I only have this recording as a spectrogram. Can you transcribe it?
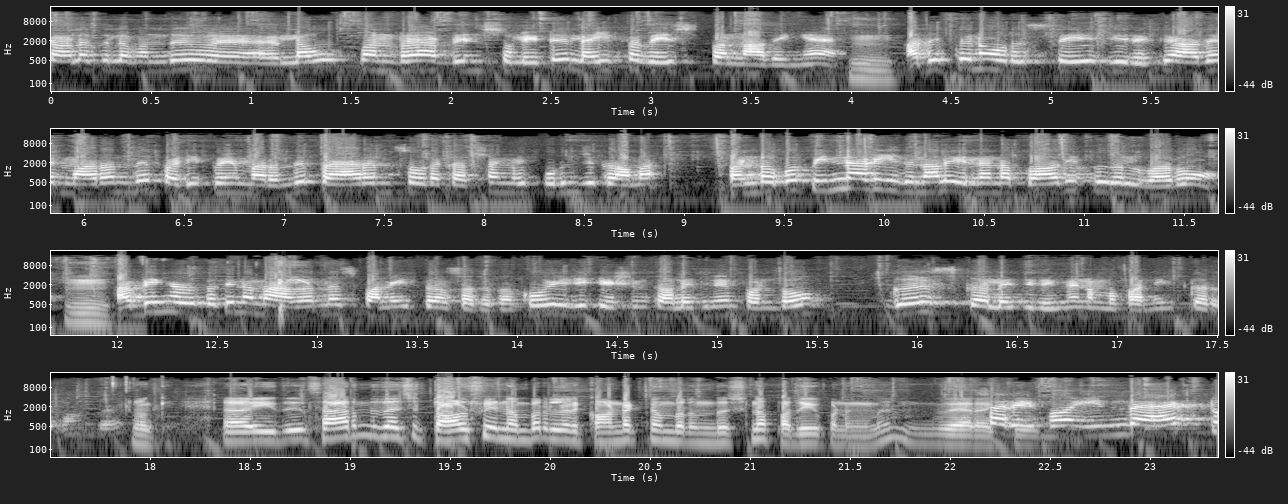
காலத்துல வந்து லவ் பண்றேன் அப்படின்னு சொல்லிட்டு லைஃப வேஸ்ட் பண்ணாதீங்க. அதுக்குன்னு ஒரு ஸ்டேஜ் இருக்கு. அதை மறந்து படிப்பை மறந்து பேரண்ட்ஸோட கஷ்டங்கள் புரிஞ்சுக்காம பண்றப்ப பின்னாடி இதனால என்னென்ன பாதிப்புகள் வரும். அப்படிங்கறத பத்தி நம்ம அவேர்னஸ் பண்ணிட்டு தான் சார் இருக்கோம். கோ எஜுகேஷன் காலேஜ்லயும் பண்றோம். கேர்ள்ஸ் காலேஜ்லயுமே நம்ம பண்ணிட்டு இருக்கோம் சார். ஓகே இது சார்ந்த ஏதாச்சும் டால் ஃப்ரீ நம்பர் இல்லை காண்டாக்ட் நம்பர் இருந்துச்சுன்னா பதிவு பண்ணுங்க மேம் வேற சரி இப்போ இந்த ஆக்ட்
